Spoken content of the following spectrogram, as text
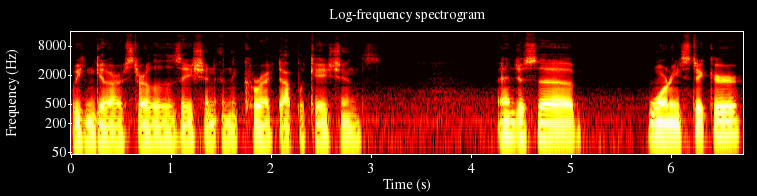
we can get our sterilization in the correct applications. And just a warning sticker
